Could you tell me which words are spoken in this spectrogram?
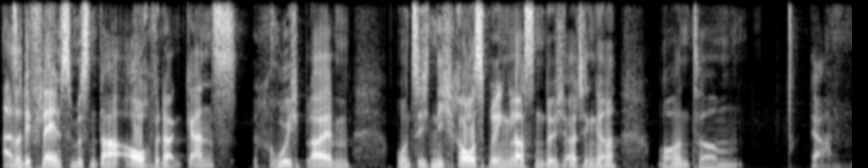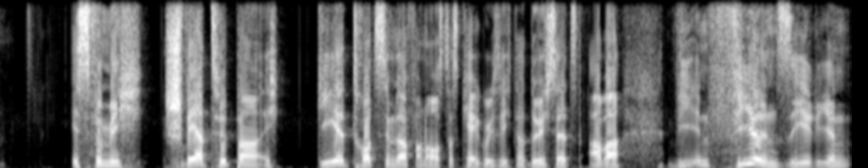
Also die Flames müssen da auch wieder ganz ruhig bleiben und sich nicht rausbringen lassen durch Oettinger. Und ähm, ja, ist für mich schwer tippbar. Ich gehe trotzdem davon aus, dass Calgary sich da durchsetzt, aber wie in vielen Serien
